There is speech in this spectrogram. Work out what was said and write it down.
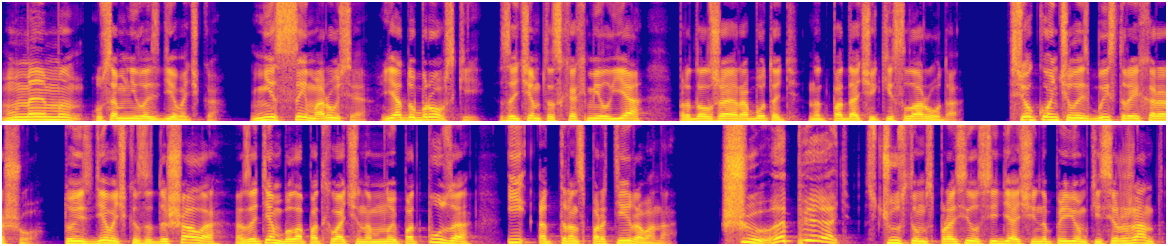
«Мм», — усомнилась девочка. «Не ссы, Маруся, я Дубровский», — зачем-то схохмил я, продолжая работать над подачей кислорода. Все кончилось быстро и хорошо. То есть девочка задышала, а затем была подхвачена мной под пузо и оттранспортирована. «Шо, опять?» – с чувством спросил сидящий на приемке сержант,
